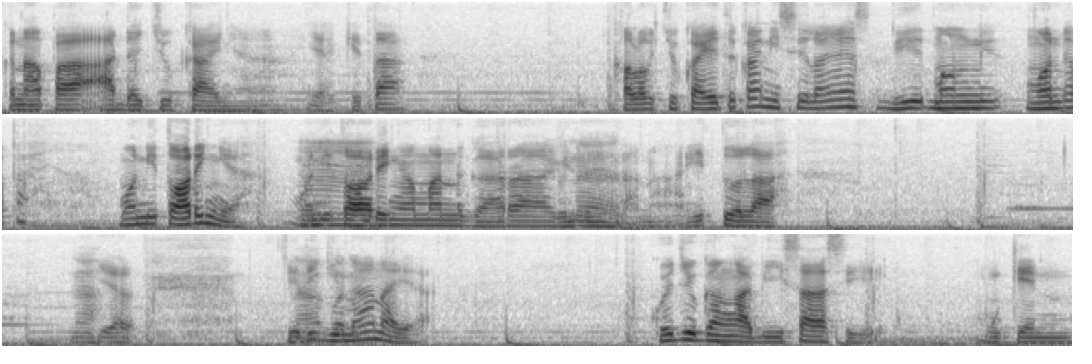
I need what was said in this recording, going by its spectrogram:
kenapa ada cukainya? Ya kita kalau cukai itu kan istilahnya di moni- mon- apa? Monitoring ya? Monitoring aman negara gitu ya. Nah itulah. Nah, ya. Jadi Kenapa gimana ya gue juga nggak bisa sih mungkin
